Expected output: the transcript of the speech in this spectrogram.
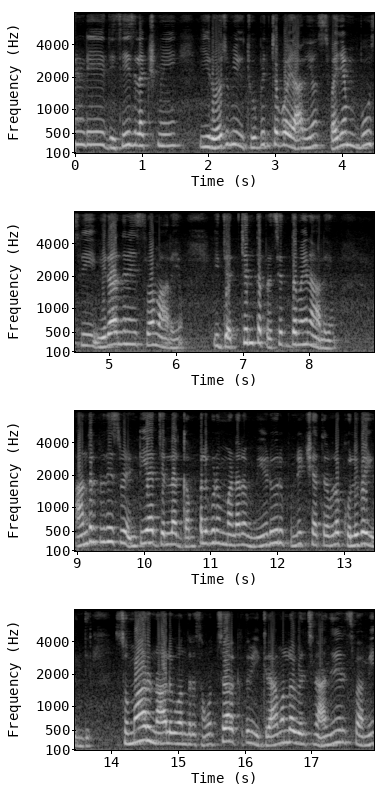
అండి దిస్ ఈజ్ లక్ష్మి. ఈరోజు మీకు చూపించబోయే ఆలయం స్వయంభూ శ్రీ వీరాంజనేయ స్వామి ఆలయం. ఇది అత్యంత ప్రసిద్ధమైన ఆలయం. ఆంధ్రప్రదేశ్లో ఎన్టీఆర్ జిల్లా గంపలగూడెం మండలం మేడూరు పుణ్యక్షేత్రంలో కొలువై ఉంది. సుమారు నాలుగు వందల సంవత్సరాల క్రితం ఈ గ్రామంలో వెలిచిన ఆంజనేయ స్వామి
